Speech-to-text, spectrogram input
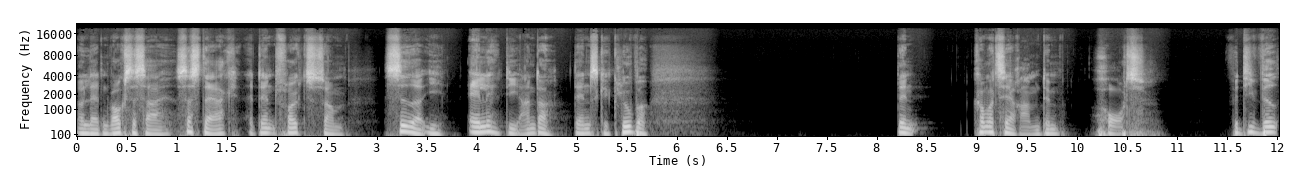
og lade den vokse sig så stærk, at den frygt, som sidder i alle de andre danske klubber, den kommer til at ramme dem hårdt. For de ved,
